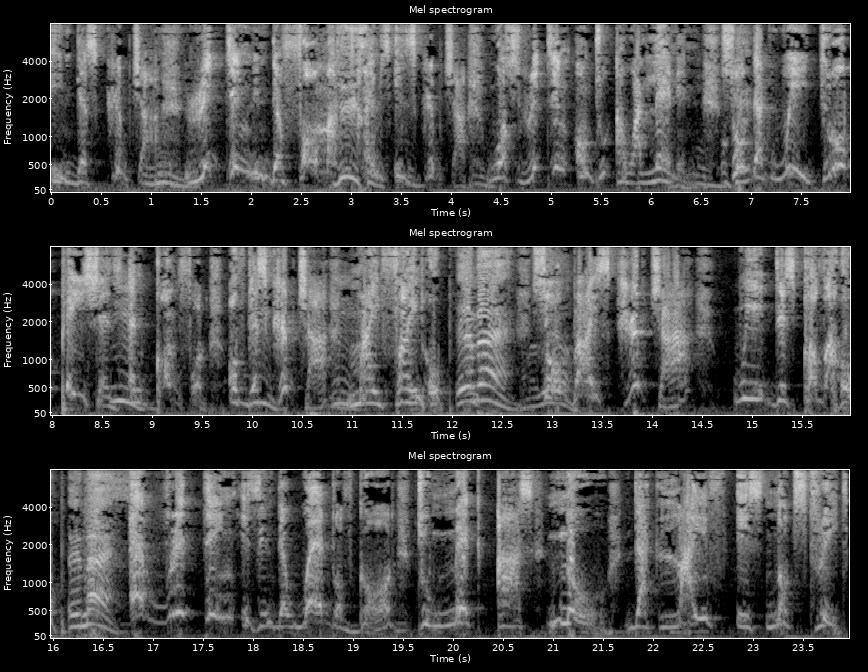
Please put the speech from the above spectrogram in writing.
in the scripture, hmm. written in the former Jesus. times in scripture, was written unto our learning, oh, so that we, through patience hmm. and comfort of the hmm. scripture, hmm. might find hope. Amen. So by scripture, we discover hope. Amen. Everything is in the word of God to make us know that life is not straight.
